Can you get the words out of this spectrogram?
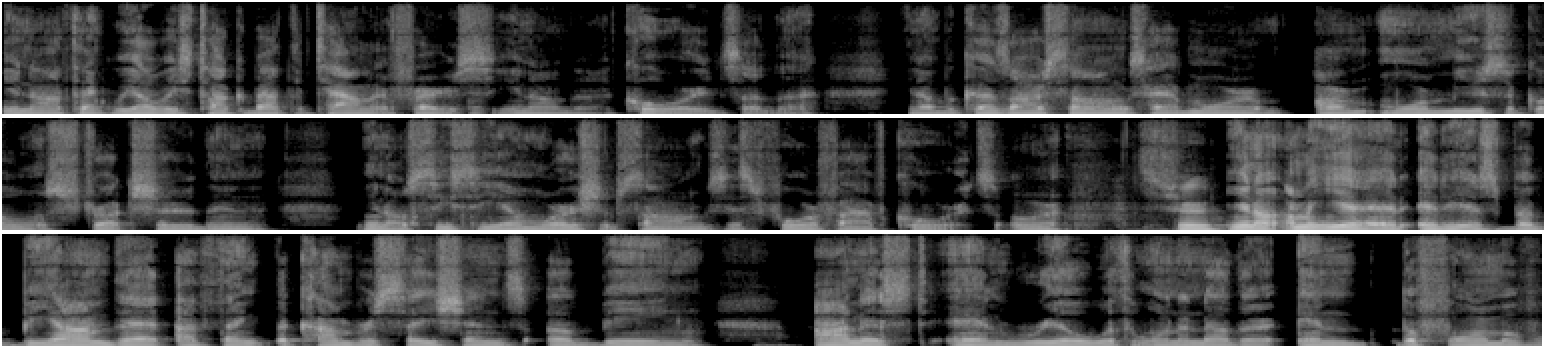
You know, I think we always talk about the talent first, you know, the chords or the, you know, because our songs have more are more musical structure than, you know, CCM worship songs, just four or five chords. Or It's true. You know, I mean, yeah, it, it is. But beyond that, I think the conversations of being honest and real with one another in the form of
